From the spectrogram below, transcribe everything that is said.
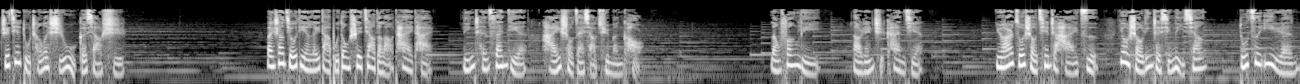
直接堵成了十五个小时。晚上九点雷打不动睡觉的老太太，凌晨三点还守在小区门口，冷风里。老人只看见女儿左手牵着孩子，右手拎着行李箱，独自一人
